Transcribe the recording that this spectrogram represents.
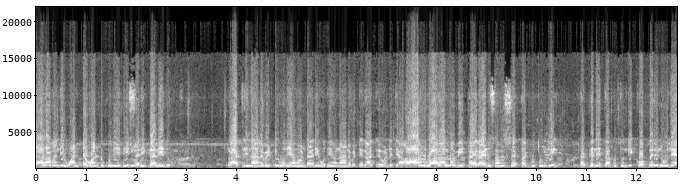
చాలా మంది వంట వండుకునేది సరిగ్గా లేదు. రాత్రి నానబెట్టి ఉదయం వండాలి ఉదయం నానబెట్టి రాత్రి వండితే ఆరు వారాల్లో మీ థైరాయిడ్ సమస్య తగ్గుతుంది తగ్గనే తగ్గుతుంది. కొబ్బరి నూనె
